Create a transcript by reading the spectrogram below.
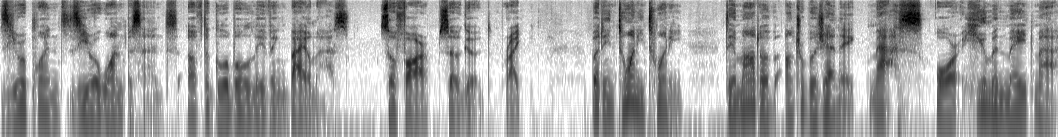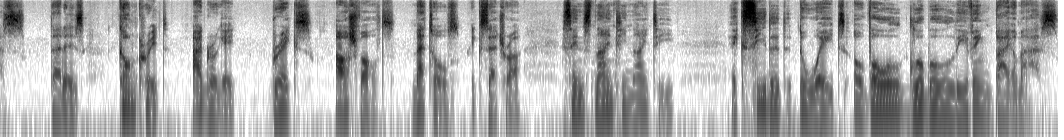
0.01% of the global living biomass. So far, so good, right? But in 2020, the amount of anthropogenic mass or human made mass, that is, concrete, aggregate, bricks, asphalt, metals, etc., since 1990, exceeded the weight of all global living biomass,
